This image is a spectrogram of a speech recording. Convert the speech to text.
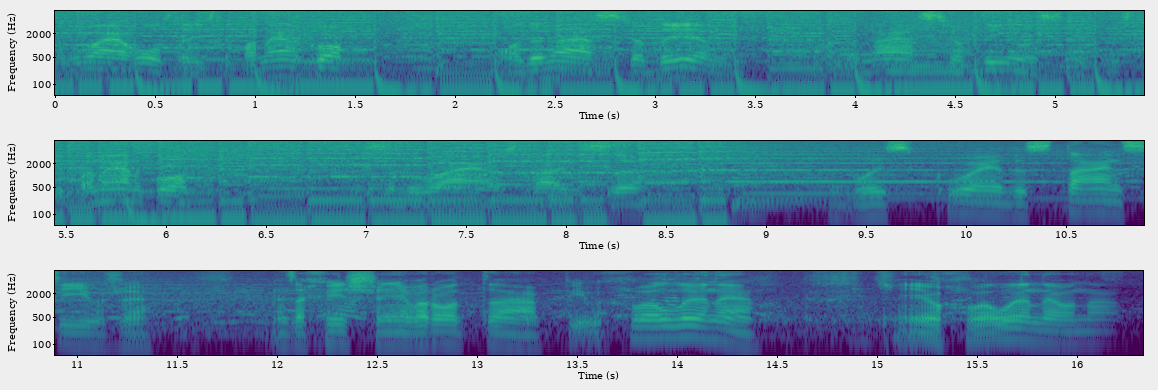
Забиває гол Сергій Степаненко. 11-1. 11-1. Сергій Степаненко забиває ось з близької дистанції вже незахищені ворота. Півхвилини. У хвилини нас.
